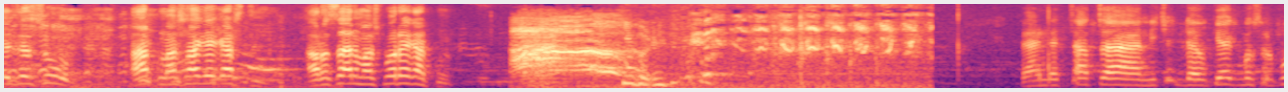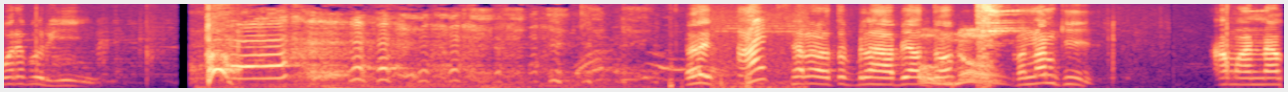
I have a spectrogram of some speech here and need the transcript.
এই যে চুল আট মাস আগে কাটছি আরও চার মাস পরে কাটুন তাহলে চাচা নিচের ডাউ কি এক বছর পরে পড়ি এই সারা তো বিলা বিয়া তো। তোর নাম কি? আমার নাম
